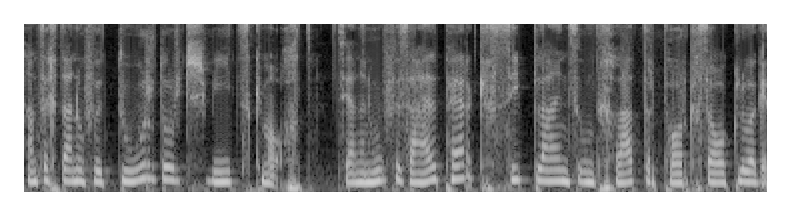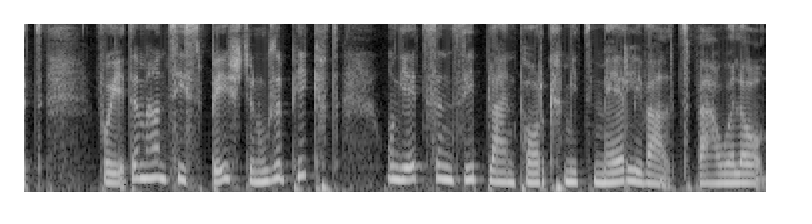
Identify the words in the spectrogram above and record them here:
haben sich dann auf eine Tour durch die Schweiz gemacht. Sie haben einen Haufen Seilparks, Ziplines und Kletterparks angeschaut. Von jedem haben sie das Beste rausgepickt und jetzt einen Zipline-Park mit Märliwelt bauen lassen.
